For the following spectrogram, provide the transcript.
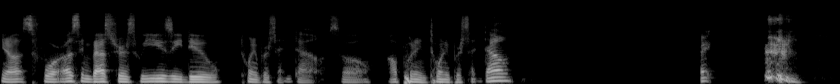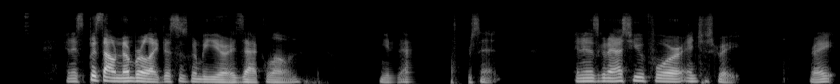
you know, it's for us investors, we usually do 20% down. So I'll put in 20% down. Right. and it spits out a number like this is going to be your exact loan, you know, percent, and it's going to ask you for interest rate, right?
